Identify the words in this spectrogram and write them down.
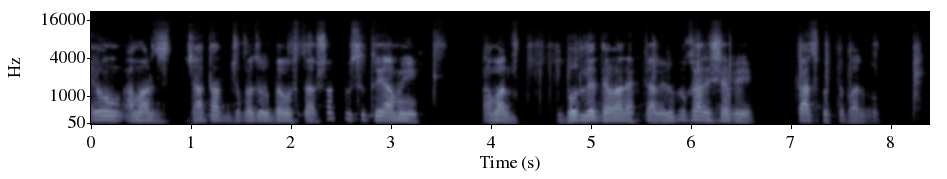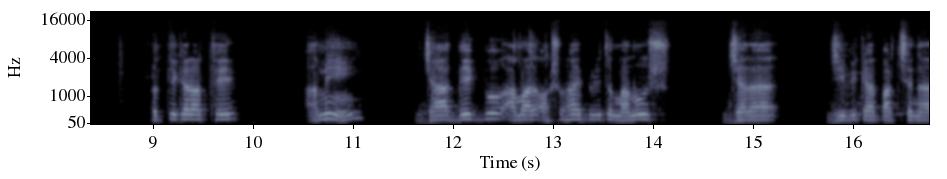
এবং আমার যাতায়াত যোগাযোগ ব্যবস্থা সব কিছুতে আমি আমার বদলে দেওয়ার একটা আমি রূপকার হিসাবে কাজ করতে পারব। সত্যিকার অর্থে আমি যা দেখব আমার অসহায় পীড়িত মানুষ যারা জীবিকা পাচ্ছে না,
